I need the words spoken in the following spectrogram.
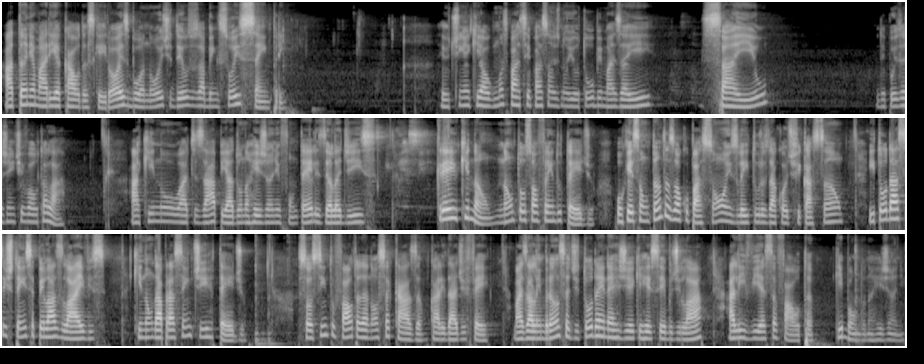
A Tânia Maria Caldas Queiroz, boa noite, Deus os abençoe sempre. Eu tinha aqui algumas participações no YouTube, mas aí saiu. Depois a gente volta lá. Aqui no WhatsApp, a dona Regiane Fonteles, ela diz: Creio que não, não estou sofrendo tédio, porque são tantas ocupações, leituras da codificação e toda a assistência pelas lives que não dá para sentir tédio. Só sinto falta da nossa casa, caridade e fé mas a lembrança de toda a energia que recebo de lá alivia essa falta. Que bom, dona Rejane.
